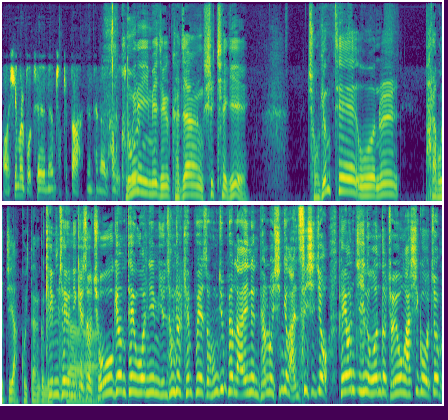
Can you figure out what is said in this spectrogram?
어, 힘을 보태면 좋겠다 이런 생각을 하고 있습니다. 국민의힘의 지금 가장 실책이 조경태 의원을 바라보지 않고 있다는 겁니다. 김세윤님께서 조경태 의원님 윤석열 캠프에서 홍준표 라인은 별로 신경 안 쓰시죠. 배현진 의원도 조용하시고 좀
